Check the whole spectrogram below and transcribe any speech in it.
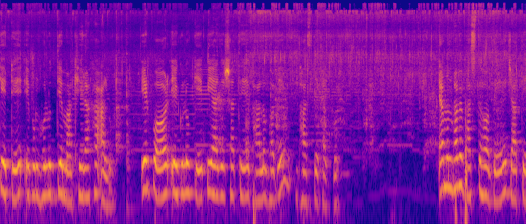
কেটে এবং হলুদ দিয়ে মাখিয়ে রাখা আলু। এরপর এগুলোকে পেঁয়াজের সাথে ভালোভাবে ভাজতে থাকব। এমনভাবে ভাজতে হবে যাতে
